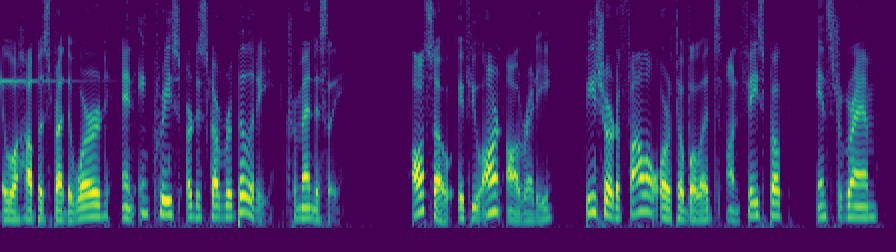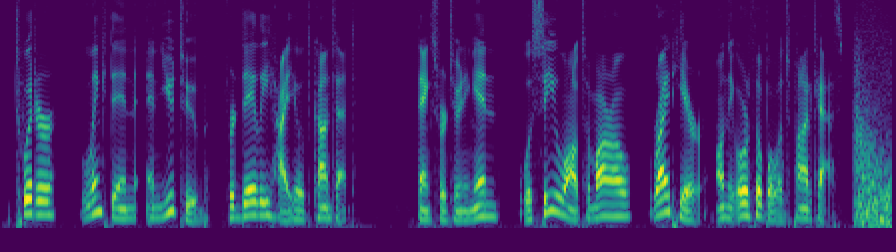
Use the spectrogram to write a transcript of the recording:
It will help us spread the word and increase our discoverability tremendously. Also, if you aren't already, be sure to follow OrthoBullets on Facebook, Instagram, Twitter, LinkedIn, and YouTube for daily high yield content. Thanks for tuning in. We'll see you all tomorrow, right here on the OrthoBullets podcast.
